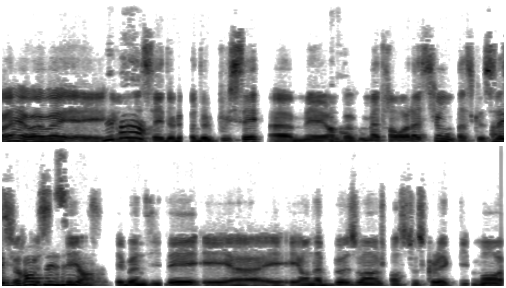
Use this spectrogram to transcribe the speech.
Ouais, ouais, ouais. Et, on essaye de le, de le pousser, euh, mais on va vous mettre en relation parce que c'est sûr grand que plaisir. C'est des bonnes idées et, euh, et, et, on a besoin, je pense tous collectivement,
